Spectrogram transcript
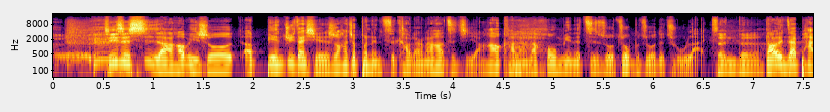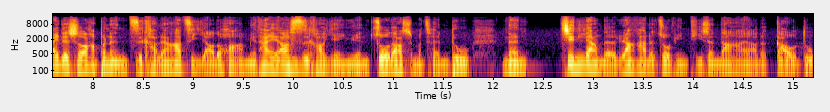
其实是啊，好比说，呃，编剧在写的时候，他就不能只考量到他自己啊，他要考量到后面的制作做不做得出来。真的，导演在拍的时候，他不能只考量他自己要的画面，他也要思考演员做到什么程度，能尽量的让他的作品提升到他要的高度。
